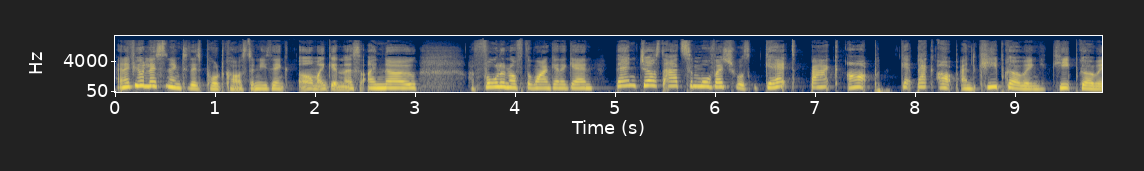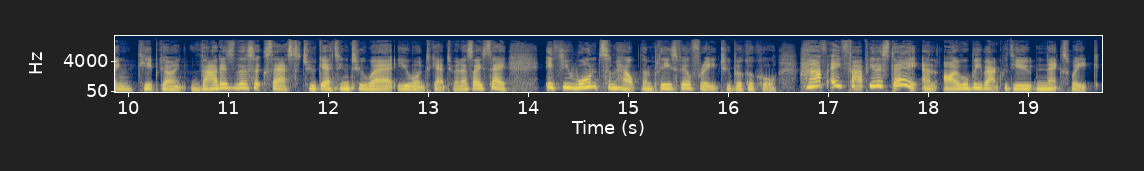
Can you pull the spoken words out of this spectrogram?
And if you're listening to this podcast and you think, oh my goodness, I know I've fallen off the wagon again, then just add some more vegetables. Get back up, get back up and keep going, keep going, keep going. That is the success to getting to where you want to get to. And as I say, if you want some help, then please feel free to book a call. Have a fabulous day and I will be back with you next week.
